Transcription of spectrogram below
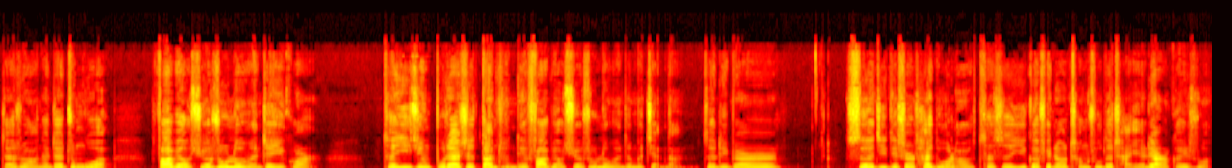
咱说啊，那在中国发表学术论文这一块儿，它已经不再是单纯的发表学术论文这么简单，这里边。涉及的事儿太多了哈，它是一个非常成熟的产业链，可以说，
